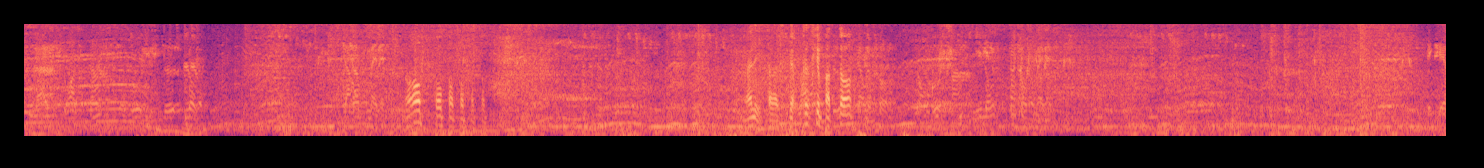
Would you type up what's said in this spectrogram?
Soulage, droite 5, gauche 2, long. 40 mètres. Allez, ça va, je perds presque pas de temps. Ferme fort. Dans gauche 1, mi-long, 50 mètres. Éclair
